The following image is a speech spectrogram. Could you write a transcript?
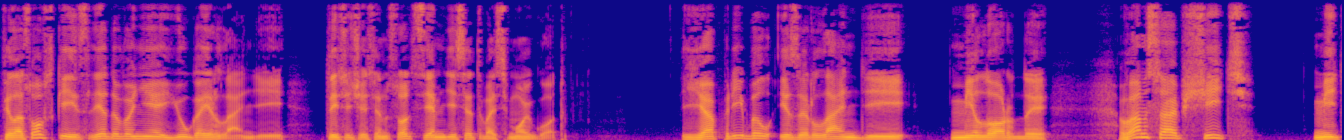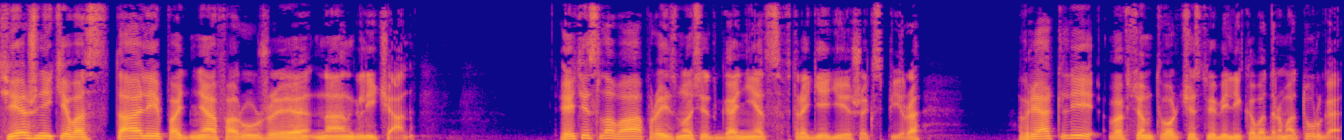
Философские исследования Юга Ирландии, 1778 год. Я прибыл из Ирландии милорды, вам сообщить, мятежники восстали, подняв оружие на англичан». Эти слова произносит гонец в трагедии Шекспира. Вряд ли во всем творчестве великого драматурга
